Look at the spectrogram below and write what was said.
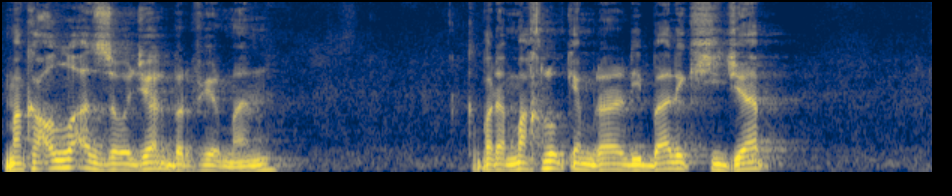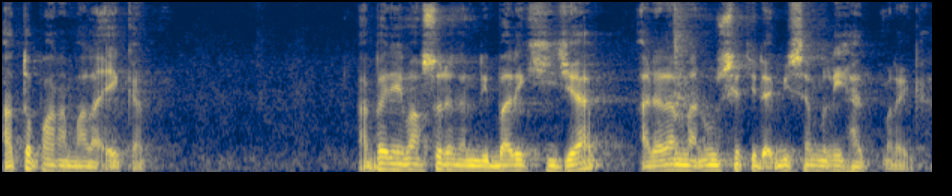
maka Allah Azza wa Jalla berfirman kepada makhluk yang berada di balik hijab atau para malaikat. Apa yang dimaksud dengan di balik hijab adalah manusia tidak bisa melihat mereka.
